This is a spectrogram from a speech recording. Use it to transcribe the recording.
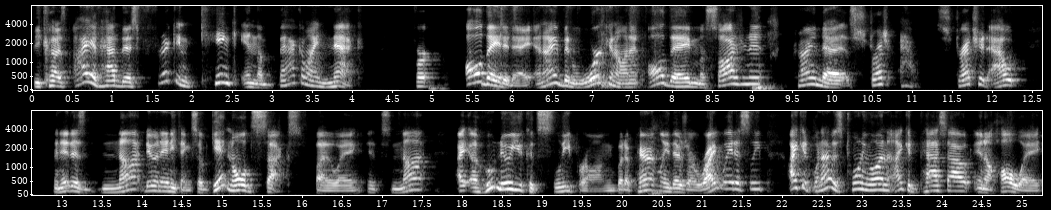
because I have had this freaking kink in the back of my neck for all day today, and I've been working on it all day, massaging it, trying to stretch out, stretch it out, and it is not doing anything. So getting old sucks. By the way, it's not. I uh, who knew you could sleep wrong, but apparently there's a right way to sleep. I could when I was 21, I could pass out in a hallway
